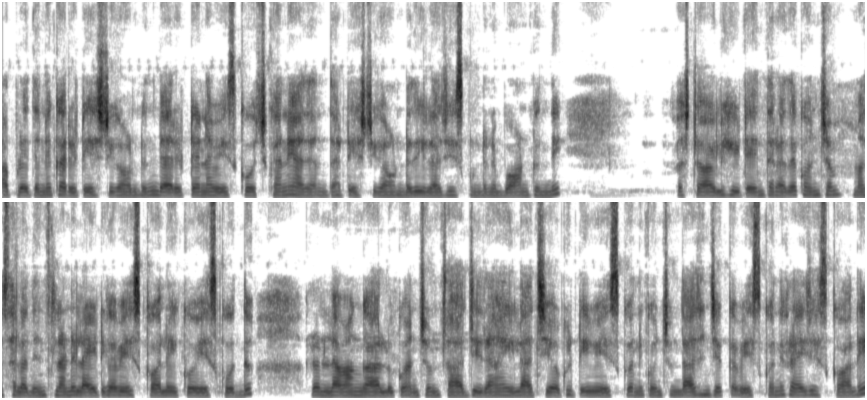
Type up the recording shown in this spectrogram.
అప్పుడైతేనే కర్రీ టేస్టీగా ఉంటుంది. డైరెక్ట్ అయినా వేసుకోవచ్చు కానీ అది అంత టేస్టీగా ఉండదు. ఇలా చేసుకుంటేనే బాగుంటుంది. ఫస్ట్ ఆయిల్ హీట్ అయిన తర్వాత కొంచెం మసాలా దినుసులు అండి. లైట్గా వేసుకోవాలి. ఎక్కువ వేసుకోవద్దు. రెండు లవంగాలు కొంచెం సాజీరా ఇలాచి ఒకటి వేసుకొని కొంచెం దాచిన చెక్క వేసుకొని ఫ్రై చేసుకోవాలి.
